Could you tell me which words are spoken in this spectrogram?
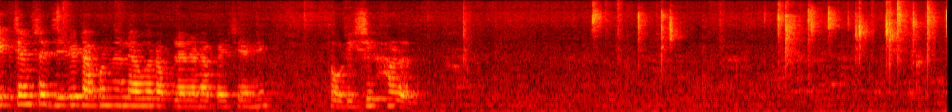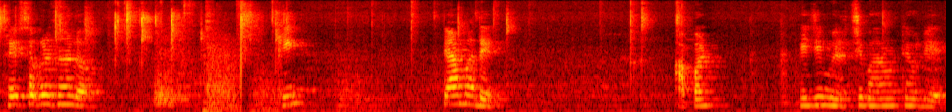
एक चमचा जिरे टाकून झाल्यावर आपल्याला टाकायची आहे थोडीशी हळद. हे सगळं झालं की त्यामध्ये आपण ही जी मिरची भरून ठेवली आहे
